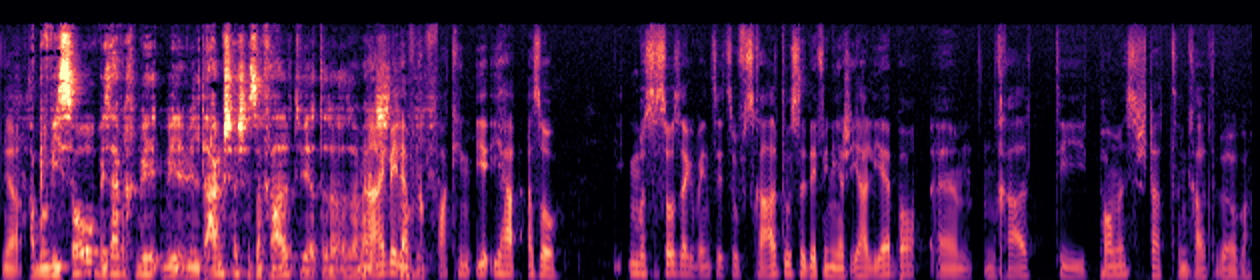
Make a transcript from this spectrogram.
Ja. Aber wieso? Weil es einfach, weil, weil, weil du Angst hast, dass er kalt wird, oder? oder Nein, weißt weil du, einfach fucking. Ich, ich, also, ich muss es so sagen, wenn du jetzt aufs Kalt raus definierst, ich habe lieber ähm, eine kalte Pommes statt einen kalten Burger.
